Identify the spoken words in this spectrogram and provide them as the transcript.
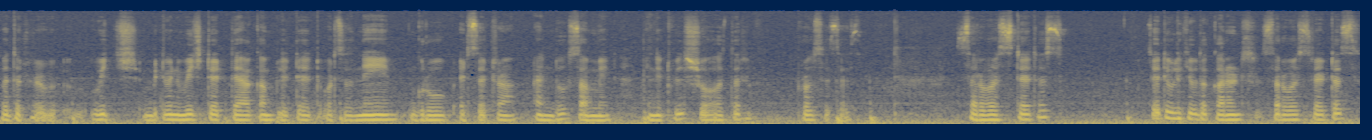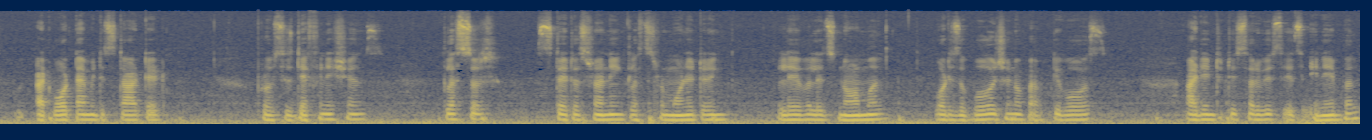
whether which between which date they are completed what's the name group etc and do submit and it will show us the processes. Server status. So it will give the current server status at what time it is started process definitions cluster status running cluster monitoring level is normal what is the version of ActiveVOS identity service is enabled.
